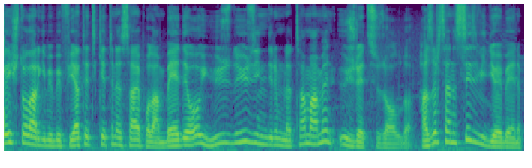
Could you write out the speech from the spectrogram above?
5 dolar gibi bir fiyat etiketine sahip olan BDO %100 indirimle tamamen ücretsiz oldu. Hazırsanız siz videoyu beğenip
